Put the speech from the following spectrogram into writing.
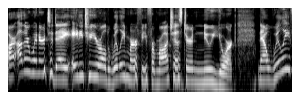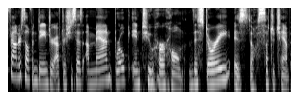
Our other winner today, 82 year old Willie Murphy from Rochester, New York. Now, Willie found herself in danger after she says a man broke into her home. This story is oh, such a champ.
